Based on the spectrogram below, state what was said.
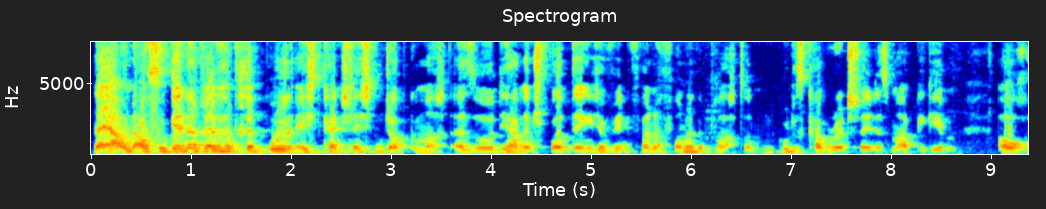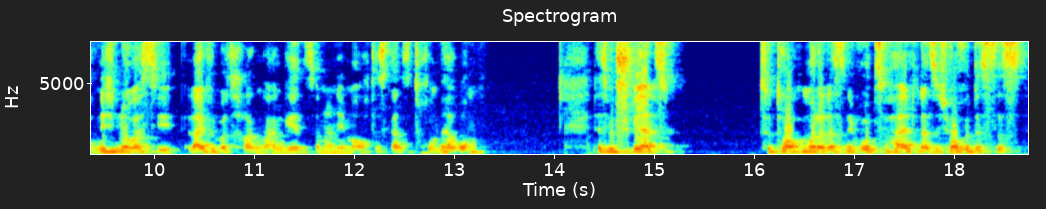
naja, und auch so generell hat Red Bull echt keinen schlechten Job gemacht. Also die haben den Sport, denke ich, auf jeden Fall nach vorne gebracht und ein gutes Coverage da jedes Mal abgegeben. Auch nicht nur was die Live-Übertragung angeht, sondern eben auch das ganze Drumherum. Das wird schwer zu, zu toppen oder das Niveau zu halten. Also ich hoffe, dass das,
